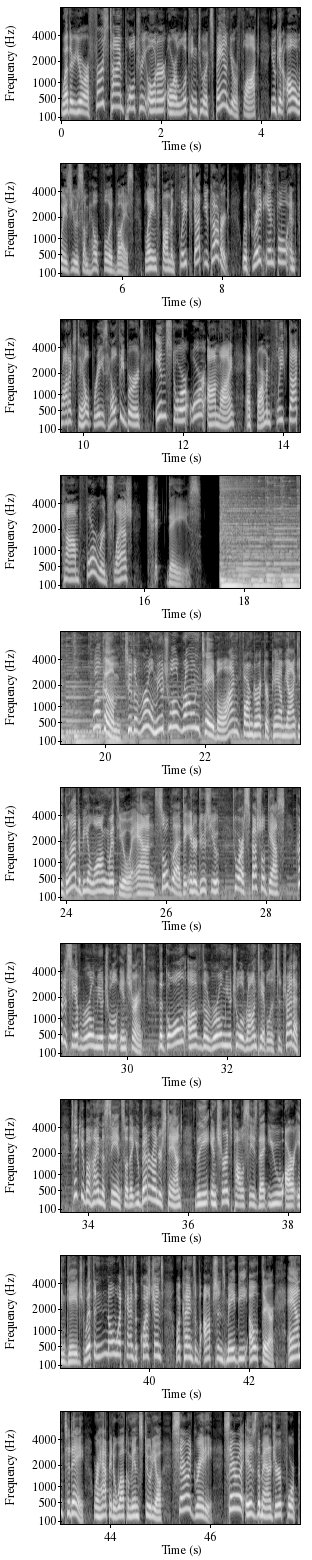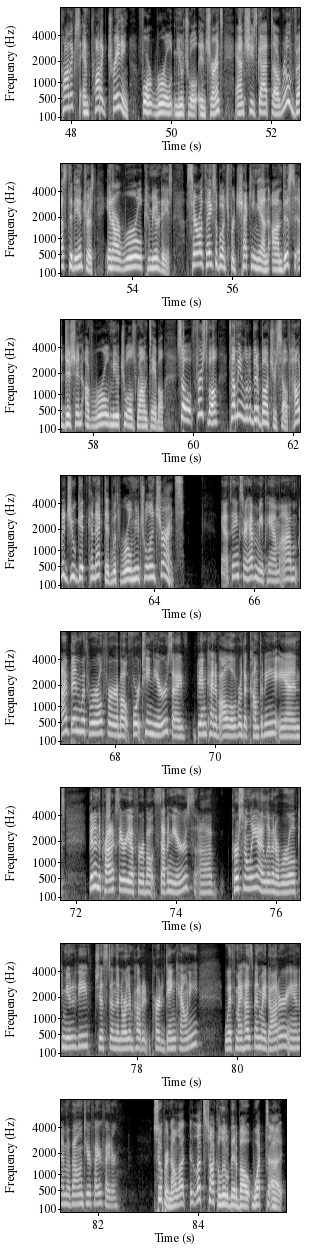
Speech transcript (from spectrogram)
Whether you're a first time poultry owner or looking to expand your flock, you can always use some helpful advice. Blain's Farm and Fleet's got you covered with great info and products to help raise healthy birds in store or online at farmandfleet.com forward slash chick days. Welcome to the Rural Mutual Roundtable. I'm Farm Director Pam Jahnke, glad to be along with you and so glad to introduce you to our special guests courtesy of Rural Mutual Insurance. The goal of the Rural Mutual Roundtable is to try to take you behind the scenes so that you better understand the insurance policies that you are engaged with and know what kinds of questions, what kinds of options may be out there. And today, we're happy to welcome in studio Sarah Grady. Sarah is the manager for products and product training for Rural Mutual Insurance, and she's got a real vested interest in our rural communities. Sarah, thanks a bunch for checking in on this edition of Rural Mutual's Roundtable. So, first of all, tell me a little bit about yourself. How did you get connected with Rural Mutual Insurance? Yeah, thanks for having me, Pam. Um, I've been with Rural for about 14 years. I've been kind of all over the company and been in the products area for about seven years. Uh, Personally, I live in a rural community just in the northern part of, part of Dane County with my husband, my daughter, and I'm a volunteer firefighter. Super. Now let, let's talk a little bit about what uh,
